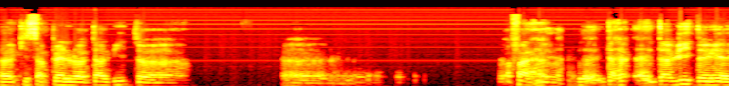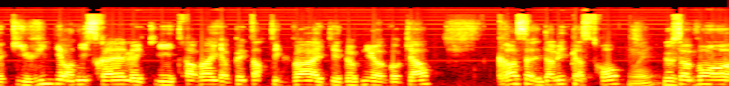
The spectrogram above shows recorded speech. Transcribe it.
euh, qui s'appelle David. Euh, enfin, David qui vit en Israël et qui travaille à Petar Tikva et qui est devenu avocat. Grâce à David Castro, nous avons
